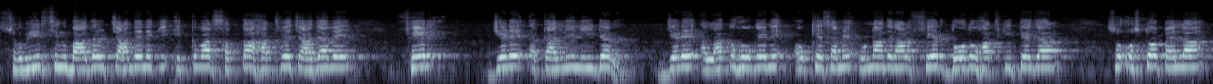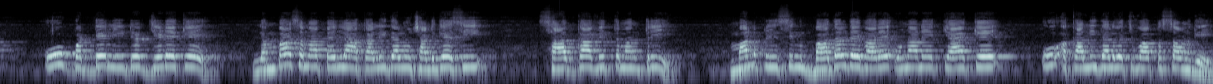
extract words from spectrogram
ਸੁਖਬੀਰ ਸਿੰਘ ਬਾਦਲ ਚਾਹੁੰਦੇ ਨੇ ਕਿ ਇੱਕ ਵਾਰ ਸੱਤਾ ਹੱਥ ਵਿੱਚ ਆ ਜਾਵੇ, ਫਿਰ ਜਿਹੜੇ ਅਕਾਲੀ ਲੀਡਰ ਜਿਹੜੇ ਅਲੱਗ ਹੋ ਗਏ ਨੇ ਔਖੇ ਸਮੇਂ ਉਹਨਾਂ ਦੇ ਨਾਲ ਫਿਰ ਦੋ ਦੋ ਹੱਥ ਕੀਤੇ ਜਾਣ। ਸੋ ਉਸ ਤੋਂ ਪਹਿਲਾਂ ਉਹ ਵੱਡੇ ਲੀਡਰ ਜਿਹੜੇ ਕਿ ਲੰਬਾ ਸਮਾਂ ਪਹਿਲਾਂ ਅਕਾਲੀ ਦਲ ਨੂੰ ਛੱਡ ਗਏ ਸੀ, ਸਾਬਕਾ ਵਿੱਤ ਮੰਤਰੀ ਮਨਪ੍ਰੀਤ ਸਿੰਘ ਬਾਦਲ ਦੇ ਬਾਰੇ ਉਹਨਾਂ ਨੇ ਕਿਹਾ ਕਿ ਉਹ ਅਕਾਲੀ ਦਲ ਵਿੱਚ ਵਾਪਸ ਆਉਣਗੇ।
